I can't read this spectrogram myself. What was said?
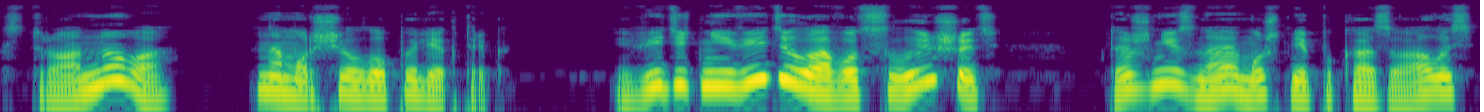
Странного? Наморщил лоб электрик. Видеть не видела, а вот слышать... Даже не знаю, может, мне показалось.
